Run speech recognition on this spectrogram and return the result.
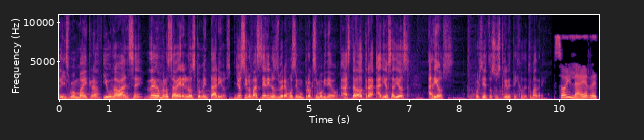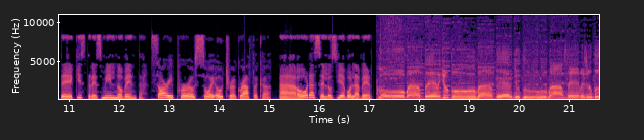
realidad en Minecraft y un avance? Déjamelo saber en los comentarios. Yo soy lo más serio y nos veremos en un próximo video. Hasta la otra, adiós, adiós, adiós. Por cierto, suscríbete, hijo de tu madre. Soy la RTX 3090. Sorry, pero soy otra gráfica. Ahora se los llevo la ver. No, Master YouTube, Master YouTube, Master YouTube.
